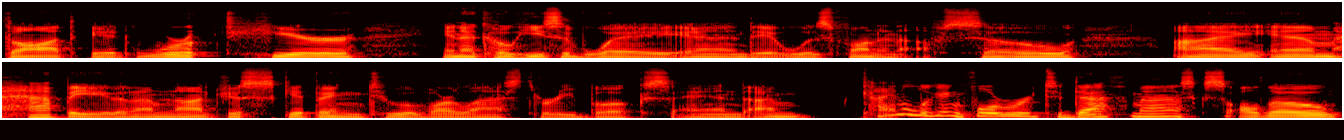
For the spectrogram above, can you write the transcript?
thought it worked here in a cohesive way and it was fun enough. So I am happy that I'm not just skipping two of our last three books and I'm kind of looking forward to Death Masks, although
